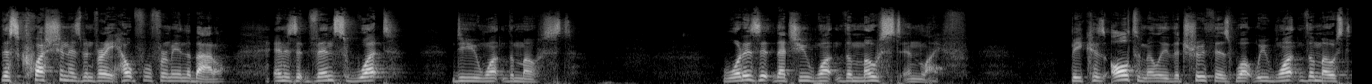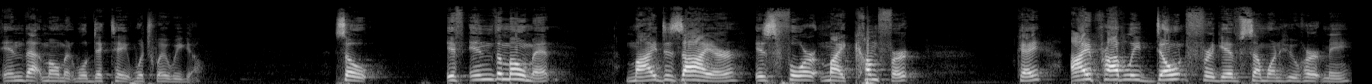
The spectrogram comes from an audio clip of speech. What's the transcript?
this question has been very helpful for me in the battle. And is it, Vince, what do you want the most? What is it that you want the most in life? Because ultimately, the truth is, what we want the most in that moment will dictate which way we go. So, if in the moment my desire is for my comfort, okay, I probably don't forgive someone who hurt me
